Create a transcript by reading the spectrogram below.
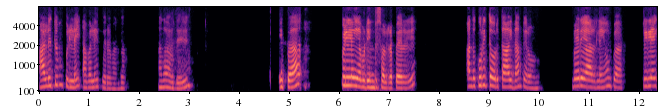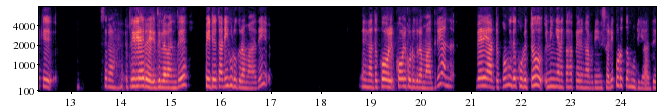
அழுதும் பிள்ளை அவளை பெற வேண்டும். அதாவது இப்ப பிள்ளை அப்படின்னு சொல்ற பேரு அந்த குறித்த ஒரு தாய் தான் பெறணும் வேற யாருலயும் இப்ப ரிலேக்கு சரி ரிலே இதுல வந்து போயிட்டு தடி கொடுக்குற மாதிரி நீங்க அந்த கோல் கோல் கொடுக்குற மாதிரி அந்த வேற யார்ட்டுக்கும் இதை கொடுத்து நீங்க எனக்காக பெறுங்க அப்படின்னு சொல்லி கொடுக்க முடியாது.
